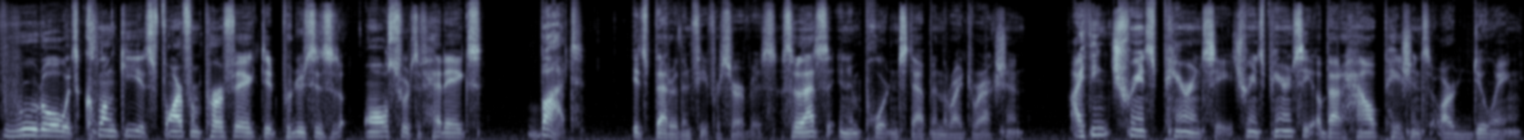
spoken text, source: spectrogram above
brutal, it's clunky, it's far from perfect, it produces all sorts of headaches, but it's better than fee for service. So that's an important step in the right direction. I think transparency, transparency about how patients are doing,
